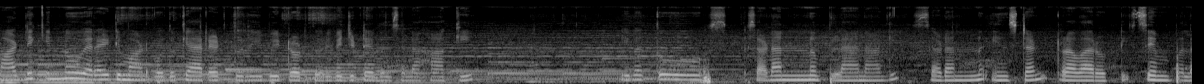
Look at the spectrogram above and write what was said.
ಮಾಡಲಿಕ್ಕೆ ಇನ್ನೂ ವೆರೈಟಿ ಮಾಡ್ಬೋದು. ಕ್ಯಾರೆಟ್ ತುರಿ ಬೀಟ್ರೋಟ್ ತುರಿ ವೆಜಿಟೇಬಲ್ಸ್ ಎಲ್ಲ ಹಾಕಿ. ಇವತ್ತು ಸಡನ್ ಪ್ಲ್ಯಾನ್ ಆಗಿ ಸಡನ್ ಇನ್ಸ್ಟಂಟ್ ರವೆ ರೊಟ್ಟಿ ಸಿಂಪಲ್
